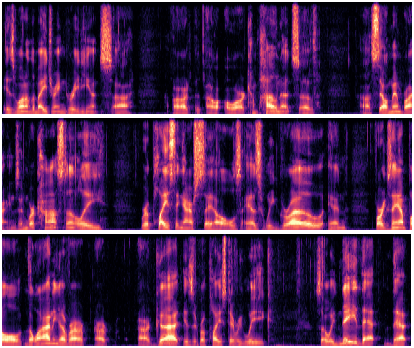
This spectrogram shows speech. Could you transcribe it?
is one of the major ingredients uh, or, or, or, components of uh, cell membranes. And we're constantly replacing our cells as we grow. And for example, the lining of our, our, our gut is replaced every week. So we need that, that,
